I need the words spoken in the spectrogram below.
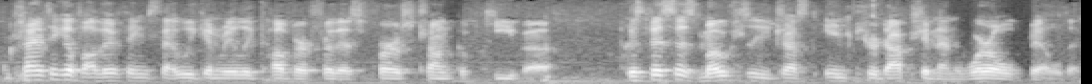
I'm trying to think of other things that we can really cover for this first chunk of Kiva, because this is mostly just introduction and world building,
